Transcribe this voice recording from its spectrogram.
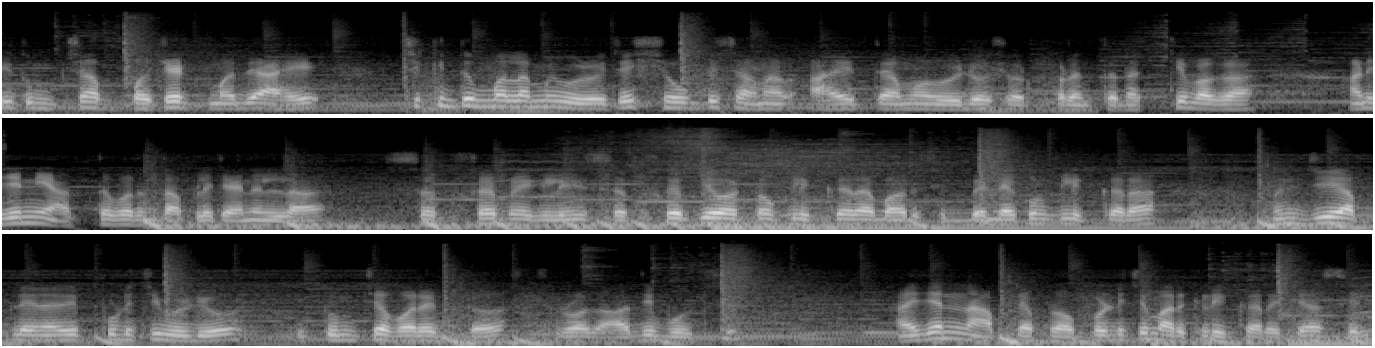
ही तुमच्या बजेटमध्ये आहे जी की तुम्हाला मी व्हिडिओच्या शेवटी सांगणार आहे त्यामुळे व्हिडिओ शेवटपर्यंत नक्की बघा. आणि ज्यांनी आत्तापर्यंत आपल्या चॅनलला सबस्क्राईब नाही केली सबस्क्राईबच्या बटन क्लिक करा बाजूची बेल आयकॉन क्लिक करा म्हणजे आपल्या येणारी पुढची व्हिडिओ ही तुमच्यापर्यंत सर्वात आधी पोहोचेल. आणि ज्यांना आपल्या प्रॉपर्टीची मार्केटिंग करायची असेल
